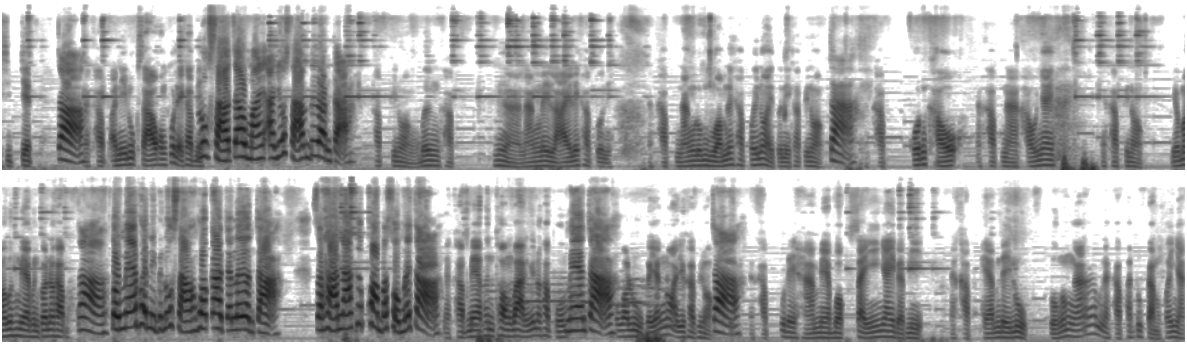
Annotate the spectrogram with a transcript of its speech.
147จ้ะนะครับอันนี้ลูกสาวของผู้ใดครับนี่ลูกสาวเจ้าไม้อายุ 3 เดือนจ้ะครับพี่น้องเบิ้งครับเนื้อหนังหลายๆเลยครับตัวนี้นะครับหนังรวมๆเลยครับค่อยน้อยตัวนี้ครับพี่น้องจ้ะนะครับโค้นเขานะครับหน้าเขาใหญ่นะครับพี่น้อง เดี๋ยวมาเบิ่งแม่เพิ่นก่อนเนาะครับจ้ะตัวแม่เพิ่นนี่เป็นลูกสาวของพ่อก้าวเจริญจ้ะสถานะคือพร้อมผสมเลยจ้ะนะครับแม่เพิ่นท้องว่างอยู่นะครับผมแม่จ้ะเพราะว่าลูกก็ยังน้อยอยู่ครับพี่น้องจ้ะนะครับผู้ใดหาแม่บอกใส่ใหญ่ๆแบบนี้นะครับแถมได้ลูกตัวงามๆนะครับพันธุกรรมค่อยหยัก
